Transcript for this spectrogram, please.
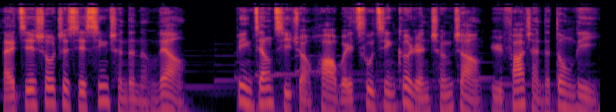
来接收这些星辰的能量，并将其转化为促进个人成长与发展的动力？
